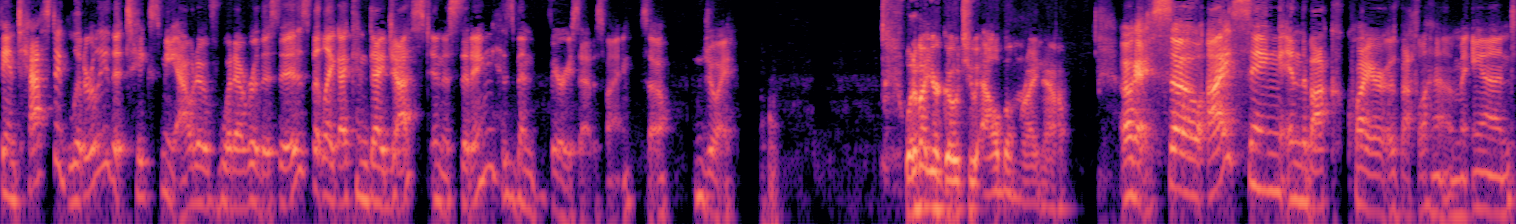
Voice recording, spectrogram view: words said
fantastic, literally, that takes me out of whatever this is, but like I can digest in a sitting has been very satisfying. So enjoy. What about your go-to album right now? Okay, so I sing in the Bach choir of Bethlehem, and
